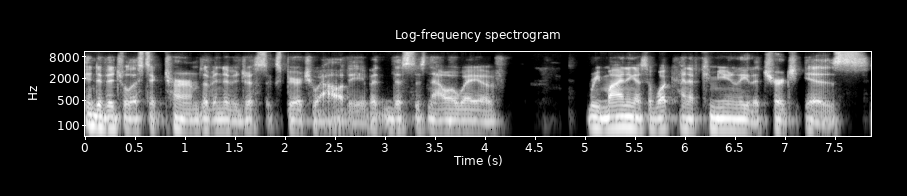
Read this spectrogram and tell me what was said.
individualistic terms of individualistic spirituality. But this is now a way of reminding us of what kind of community the church is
